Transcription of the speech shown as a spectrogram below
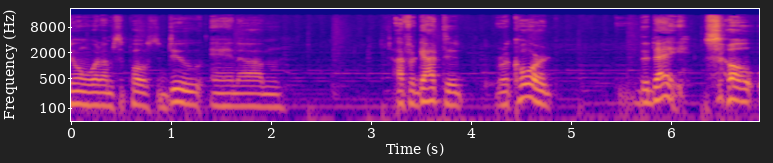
doing what I'm supposed to do, and um, I forgot to record the day. So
